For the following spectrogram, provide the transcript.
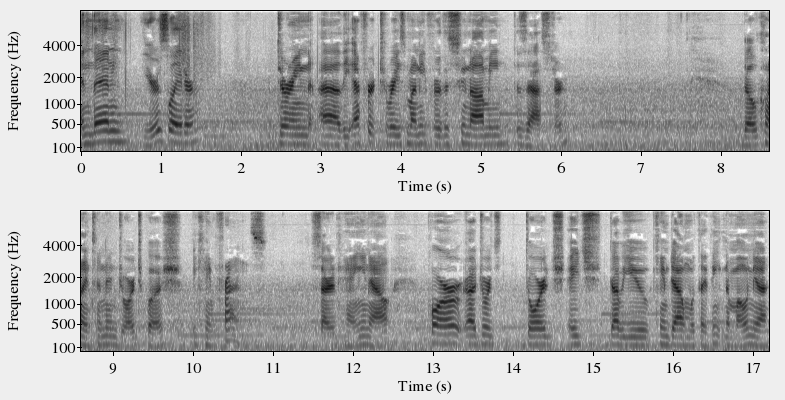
And then, years later, during uh, the effort to raise money for the tsunami disaster, Bill Clinton and George Bush became friends, started hanging out. Poor uh, George George H.W. came down with, I think, pneumonia,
